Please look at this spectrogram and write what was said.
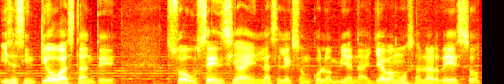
y se sintió bastante su ausencia en la selección colombiana. Ya vamos a hablar de eso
